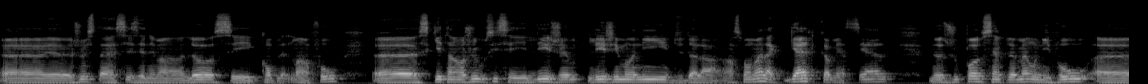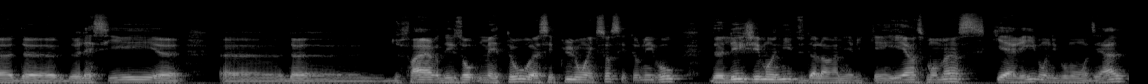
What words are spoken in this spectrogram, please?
euh, juste à ces éléments-là, c'est complètement faux. Euh, ce qui est en jeu aussi, c'est l'hégémonie du dollar. En ce moment, la guerre commerciale ne se joue pas simplement au niveau euh, de, de l'acier, euh, de, du fer, des autres métaux. Euh, c'est plus loin que ça, c'est au niveau de l'hégémonie du dollar américain. Et en ce moment, ce qui arrive au niveau mondial,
